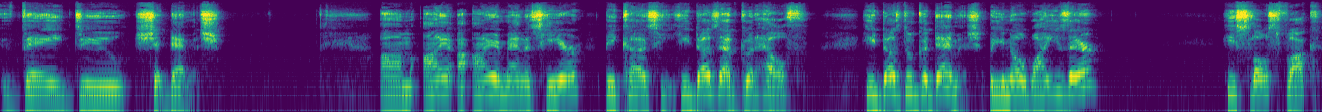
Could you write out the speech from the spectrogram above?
they do shit damage. Um, I, uh, Iron Man is here because he, he does have good health. He does do good damage. But you know why he's there? He's slow as fuck.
